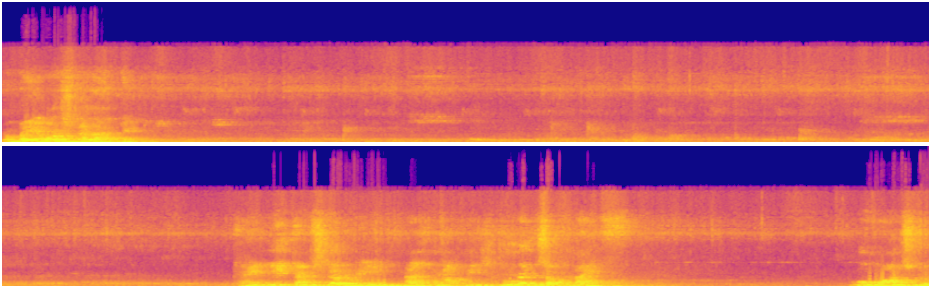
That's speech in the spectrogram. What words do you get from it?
ரொம்ப எமோஷனலா இருக்கேன் kindly consider me as one of the students of life who wants to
